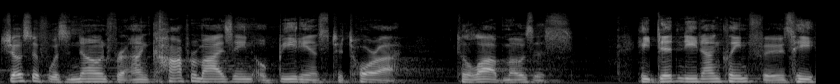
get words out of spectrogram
Joseph was known for uncompromising obedience to Torah, to the law of Moses. He didn't eat unclean foods. He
